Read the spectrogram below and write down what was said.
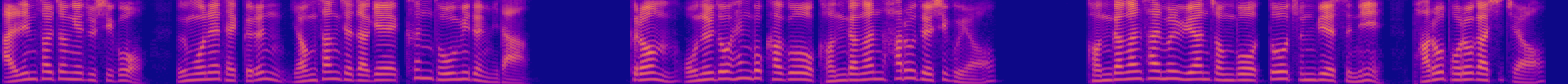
알림 설정해 주시고 응원의 댓글은 영상 제작에 큰 도움이 됩니다. 그럼 오늘도 행복하고 건강한 하루 되시고요. 건강한 삶을 위한 정보 또 준비했으니 바로 보러 가시죠.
